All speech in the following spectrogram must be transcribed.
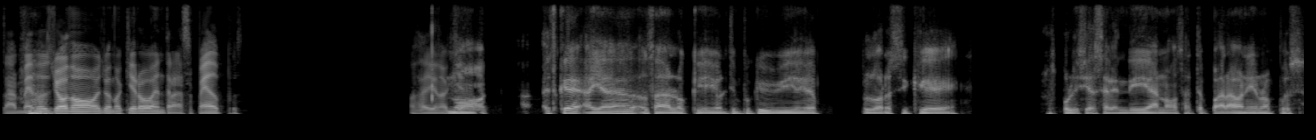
al menos yo no, yo no quiero entrar a ese pedo, pues. O sea, yo no, quiero. No, es que allá, o sea, lo que yo el tiempo que viví allá, pues ahora sí que los policías se vendían, ¿no? O sea, te paraban y era pues,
